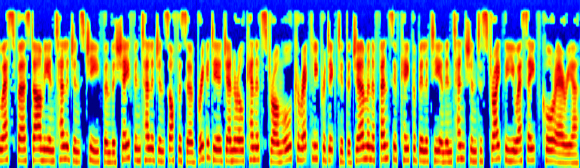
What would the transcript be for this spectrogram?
U.S. First Army Intelligence Chief and the SHAEF Intelligence Officer Brigadier General Kenneth Strong all correctly predicted the German offensive capability and intention to strike the U.S. Eighth Corps area.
